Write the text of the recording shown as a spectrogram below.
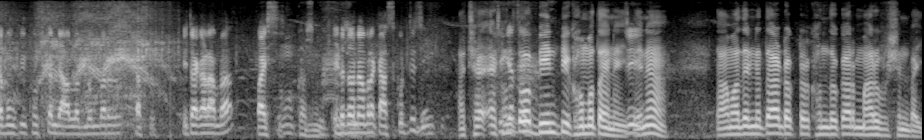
এবং কি খুশকান্দি আল্লাহ নম্বরের কাছে। এই টাকাটা আমরা পাইছি। এটা ধরনের আমরা কাজ করতেছি। আচ্ছা এখন তো বিএনপি ক্ষমতায় নেই তাই না? তা আমাদের নেতা ডক্টর খন্দকার মারুফ হোসেন ভাই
